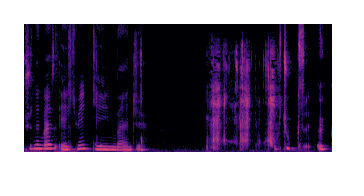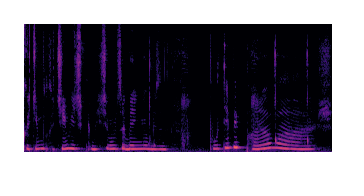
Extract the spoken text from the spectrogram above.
Şuna biraz ekmek yiyeyim bence. Oh, çok güzel. Ay, kaçayım kaçayım hiç kimse beni görmesin. Burada bir para var.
